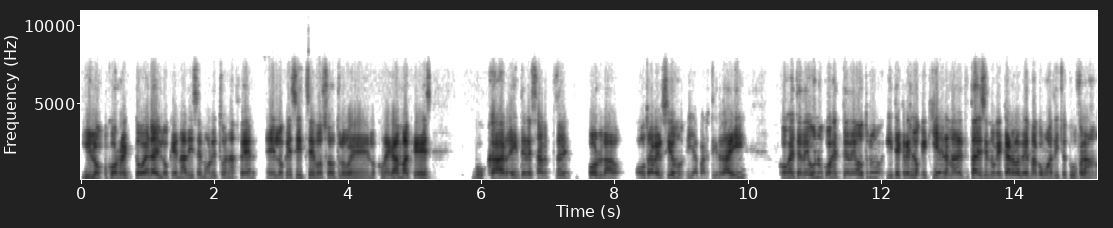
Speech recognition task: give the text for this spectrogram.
y lo correcto era y lo que nadie se molestó en hacer es lo que hiciste vosotros en los Comegambas, que es buscar e interesarte por la otra versión y a partir de ahí cógete de uno, cógete de otro y te crees lo que quieras. Nadie te está diciendo que Caro Ledesma, como has dicho tú, Fran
